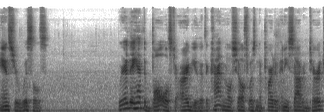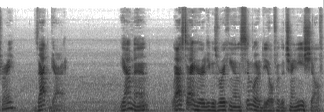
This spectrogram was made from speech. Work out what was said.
Answer whistles. Where they had the balls to argue that the continental shelf wasn't a part of any sovereign territory? That guy. Yeah, man. Last I heard, he was working on a similar deal for the Chinese shelf.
